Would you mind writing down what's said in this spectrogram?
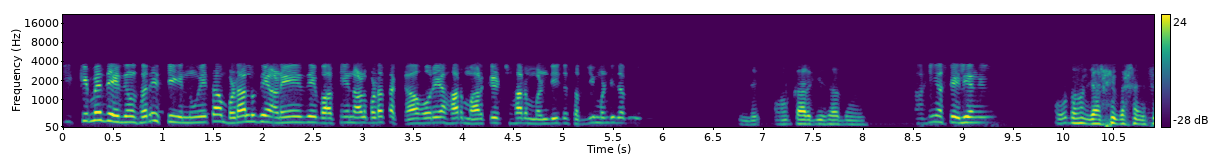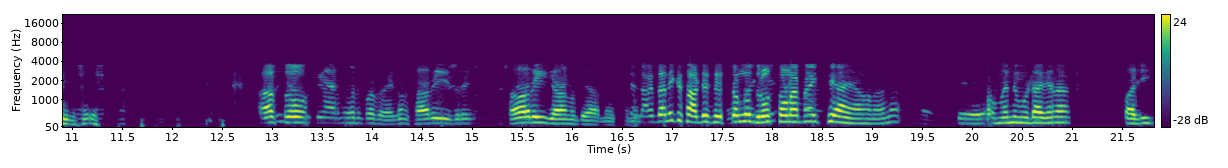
ਕੀ- ਕਿਵੇਂ ਦੇਖਦੇ ਹੋ ਸਰ ਇਸ ਚੀਜ਼ ਨੂੰ? ਇਹ ਤਾਂ ਬੜਾ ਲੁਧਿਆਣੇ ਦੇ ਵਾਸੀਆਂ ਨਾਲ ਬੜਾ ਧੱਕਾ ਹੋ ਰਿਹਾ ਹਰ ਮਾਰਕੀਟ 'ਚ ਹਰ ਮੰਡੀ 'ਚ ਸਬਜ਼ੀ ਮੰਡੀ ਦਾ ਵੀ। ਦੇ- ਹੁਣ ਕਰ ਕੀ ਸਕਦੇ ਹਾਂ? ਤਾਂ ਹੀ ਆਸਟ੍ਰੇਲੀਆ ਗਏ। ਉਹ ਤਾਂ ਹੁਣ ਜਾਣਾ ਪੈਣਾ ਸੋ ਤਿਆਰ ਨੇ ਤੁਹਾਨੂੰ ਪਤਾ ਹੈਗਾ ਹੁਣ ਸਾਰੇ ਹੀ ਵੀਰੇ ਸਾਰੇ ਹੀ ਜਾਣ ਨੂੰ ਤਿਆਰ ਨੇ ਇੱਥੇ। ਲੱਗਦਾ ਨਹੀਂ ਕਿ ਸਾਡੇ ਸਿਸਟਮ ਨੂੰ ਦਰੁਸਤ ਹੋਣਾ ਪਿਆ। ਇੱਥੇ ਆਇਆ ਹੁਣ ਨਾ ਤੇ ਉਹ ਮੈਨੂੰ ਮੁੰਡਾ ਕਹਿੰਦਾ ਭਾਜੀ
